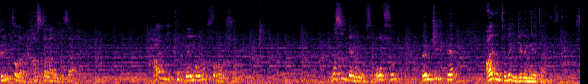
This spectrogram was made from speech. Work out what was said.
klinik olarak hastalarımıza hangi tür ben olursa olsun, nasıl ben olursa olsun öncelikle ayrıntılı incelemeye tabi tutuyoruz.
